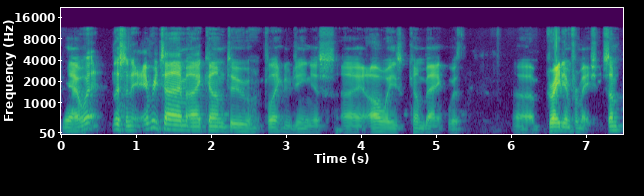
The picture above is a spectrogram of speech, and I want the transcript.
Yeah, well, listen, every time I come to Collective Genius, I always come back with uh, great information. Some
